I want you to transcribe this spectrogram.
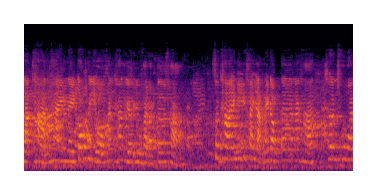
หลักฐานภายในกล้องวิดีโอค่อนข้างเยอะอยู่ค่ะดรค่ะ สุดท้ายนี้ค่ะอยากให้ดรนะคะ เชิญชวน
